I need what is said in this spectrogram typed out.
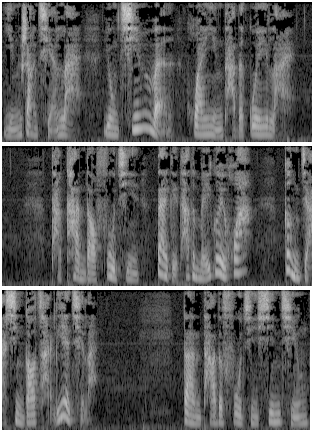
迎上前来，用亲吻欢迎他的归来。他看到父亲带给他的玫瑰花，更加兴高采烈起来。但他的父亲心情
